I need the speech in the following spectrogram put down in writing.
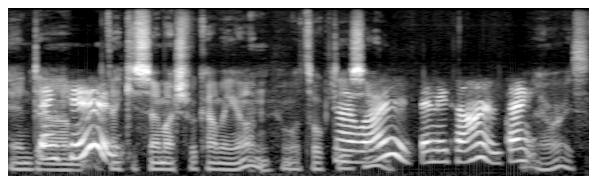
And Thank um, you. thank you so much for coming on. We'll talk to no you soon. worries. Anytime. Thanks. No worries.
